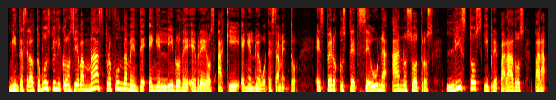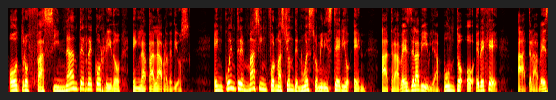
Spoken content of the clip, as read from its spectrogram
mientras el autobús bíblico nos lleva más profundamente en el libro de Hebreos aquí en el Nuevo Testamento. Espero que usted se una a nosotros, listos y preparados para otro fascinante recorrido en la palabra de Dios. Encuentre más información de nuestro ministerio en a través de la Biblia.org, a través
